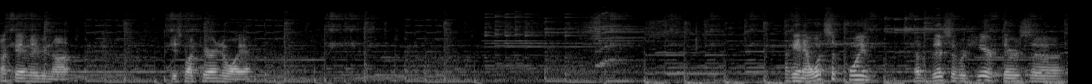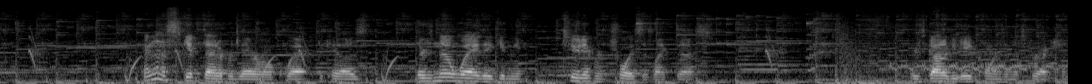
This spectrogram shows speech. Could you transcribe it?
Okay, maybe not. Just my paranoia. Okay, now what's the point of this over here if there's a... I'm gonna skip that over there real quick, because there's no way they give me two different choices like this. There's gotta be acorns in this direction.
